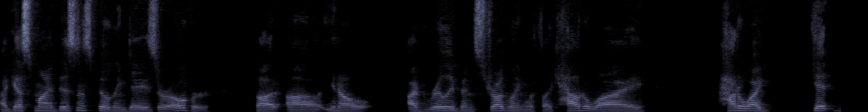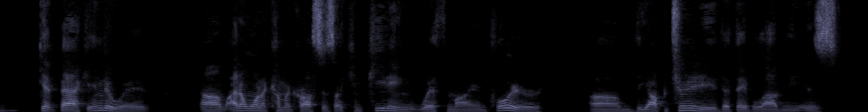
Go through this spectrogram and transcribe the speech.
I guess my business building days are over. But uh, you know I've really been struggling with like how do I how do I get get back into it um, i don't want to come across as like competing with my employer. Um, the opportunity that they've allowed me is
